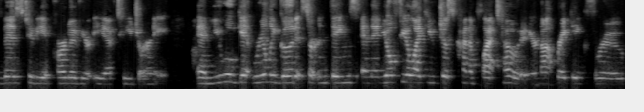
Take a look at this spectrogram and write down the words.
this to be a part of your EFT journey. And you will get really good at certain things, and then you'll feel like you've just kind of plateaued and you're not breaking through.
